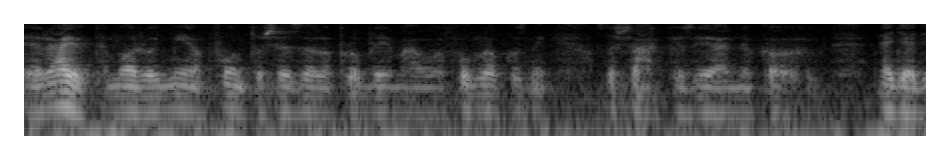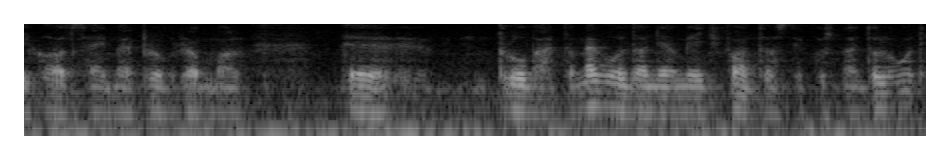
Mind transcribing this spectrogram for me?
rájöttem arra, hogy milyen fontos ezzel a problémával foglalkozni, azt a Sárközi elnök a negyedik Alzheimer programmal próbálta megoldani, ami egy fantasztikus nagy dolog volt.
